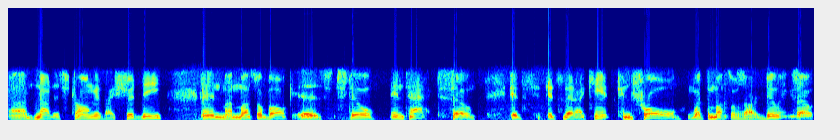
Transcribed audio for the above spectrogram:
um, not as strong as I should be, and my muscle bulk is still intact. So it's it's that I can't control what the muscles are doing. So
